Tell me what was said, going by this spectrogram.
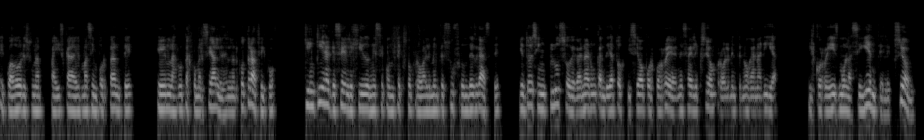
Ecuador es un país cada vez más importante en las rutas comerciales del narcotráfico. Quien quiera que sea elegido en ese contexto probablemente sufre un desgaste y entonces incluso de ganar un candidato auspiciado por Correa en esa elección probablemente no ganaría el correísmo la siguiente elección.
